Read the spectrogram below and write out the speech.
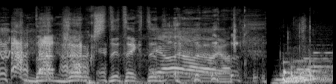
Dad jokes detected. Ja, ja, ja, ja.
